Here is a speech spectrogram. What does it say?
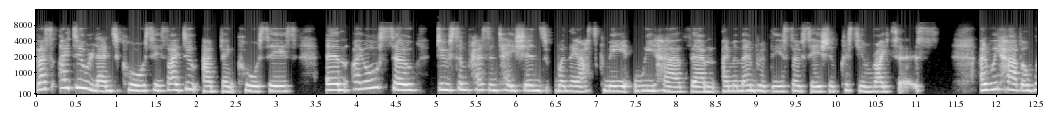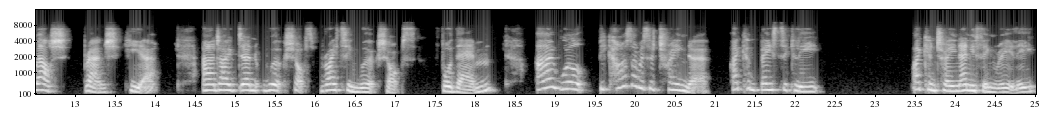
but I do Lent courses. I do Advent courses. Um, I also do some presentations when they ask me. We have um, I'm a member of the Association of Christian Writers, and we have a Welsh branch here, and I've done workshops, writing workshops for them. I will, because I was a trainer, I can basically, I can train anything really.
